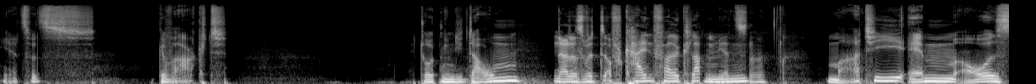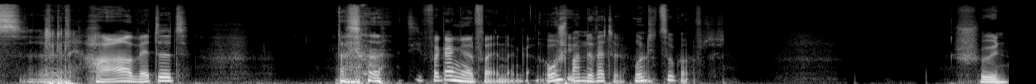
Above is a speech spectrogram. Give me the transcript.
Jetzt wird's gewagt. Wir drücken ihm die Daumen. na, das wird auf keinen Fall klappen Mhm. jetzt, ne? Marty M aus äh, H wettet, dass er die Vergangenheit verändern kann. Oh, und, die, spannende Wette. und die Zukunft. Schön.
